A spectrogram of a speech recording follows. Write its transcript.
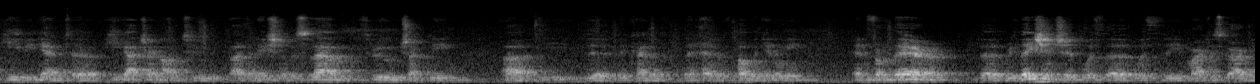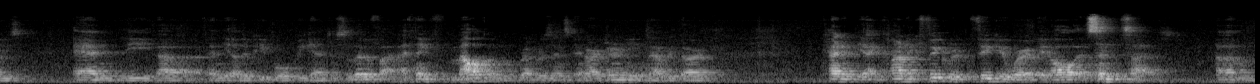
he began to, he got turned on to uh, the Nation of Islam through Chuck D, uh, the, the kind of the head of Public Enemy. And from there, the relationship with the, with the Marcus Garveys and the, uh, and the other people began to solidify. I think Malcolm represents in our journey in that regard kind of the iconic figure, figure where it all is synthesized. Um,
